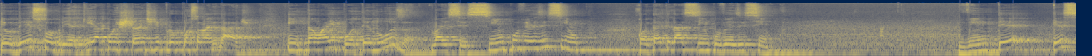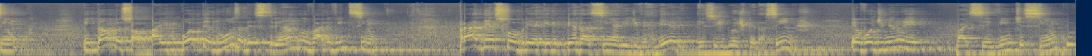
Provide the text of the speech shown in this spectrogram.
eu descobri aqui a constante de proporcionalidade. Então, a hipotenusa vai ser 5 vezes 5. Quanto é que dá 5 vezes 5? 25. Então, pessoal, a hipotenusa desse triângulo vale 25. Para descobrir aquele pedacinho ali de vermelho, esses dois pedacinhos, eu vou diminuir. Vai ser 25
